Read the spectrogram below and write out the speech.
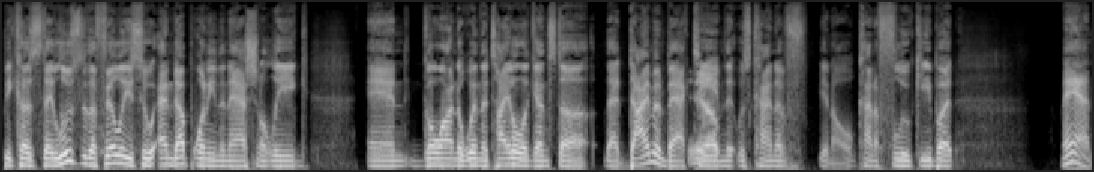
because they lose to the Phillies, who end up winning the National League and go on to win the title against uh, that Diamondback team Yep. that was kind of you know kind of fluky. But man,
